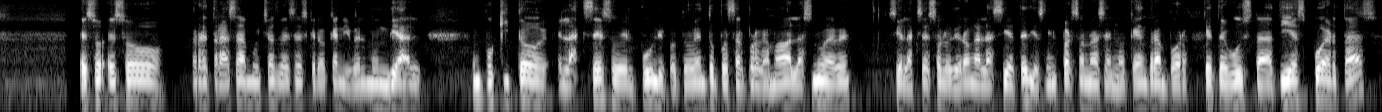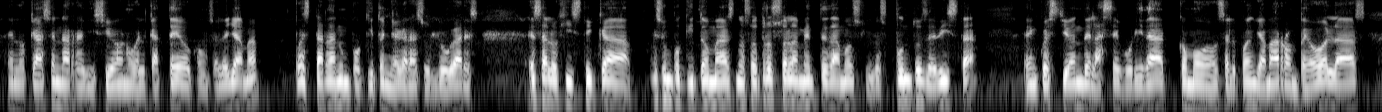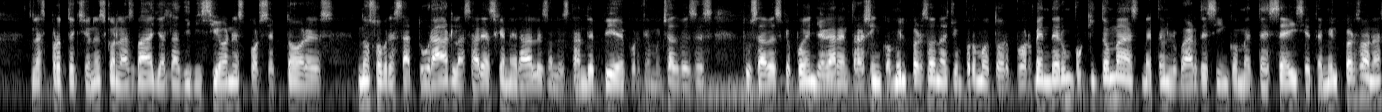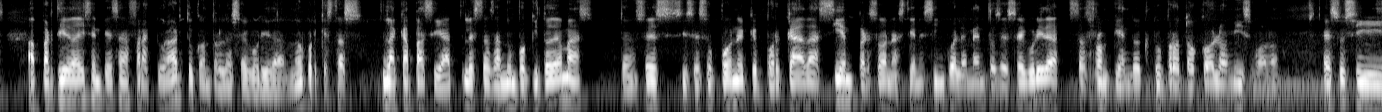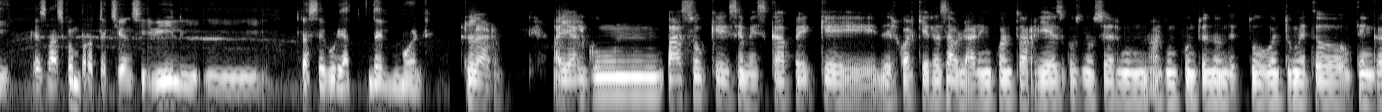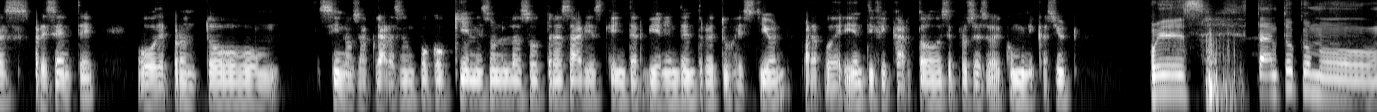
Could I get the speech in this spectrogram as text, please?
Eso, eso retrasa muchas veces, creo que a nivel mundial, un poquito el acceso del público. Tu evento puede estar programado a las 9 si el acceso lo dieron a las 7, 10 mil personas en lo que entran por, ¿qué te gusta? 10 puertas, en lo que hacen la revisión o el cateo, como se le llama, pues tardan un poquito en llegar a sus lugares. Esa logística es un poquito más, nosotros solamente damos los puntos de vista en cuestión de la seguridad, como se le pueden llamar rompeolas, las protecciones con las vallas, las divisiones por sectores, no sobresaturar las áreas generales donde están de pie, porque muchas veces tú sabes que pueden llegar a entrar 5 mil personas y un promotor por vender un poquito más, mete en lugar de 5, mete 6, 7 mil personas, a partir de ahí se empieza a fracturar tu control de seguridad, ¿no? Porque estás, la capacidad le estás dando un poquito de más, entonces, si se supone que por cada 100 personas tienes 5 elementos de seguridad, estás rompiendo tu protocolo mismo, ¿no? Eso sí es más con protección civil y, la seguridad del inmueble. Claro. ¿Hay algún paso que se me escape que del cual quieras hablar en cuanto a riesgos? No sé, algún, algún punto en donde tú en tu método tengas presente o de pronto si nos aclaras un poco quiénes son las otras áreas que intervienen dentro de tu gestión para poder identificar todo ese proceso de comunicación. Pues tanto como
